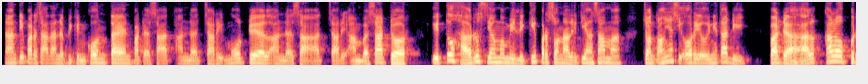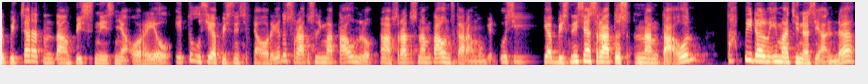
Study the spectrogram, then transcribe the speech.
Nanti pada saat Anda bikin konten, pada saat Anda cari model, Anda saat cari ambasador, itu harus yang memiliki personality yang sama. Contohnya si Oreo ini tadi. Padahal kalau berbicara tentang bisnisnya Oreo, itu usia bisnisnya Oreo itu 105 tahun loh. Nah, 106 tahun sekarang mungkin. Usia bisnisnya 106 tahun, tapi dalam imajinasi Anda,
